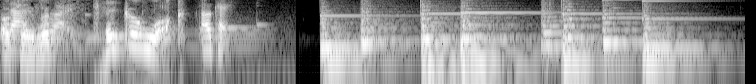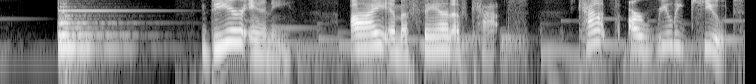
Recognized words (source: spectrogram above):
Okay, That's let's take a look. OK， Dear Annie, I am a fan of cats. Cats are really cute.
